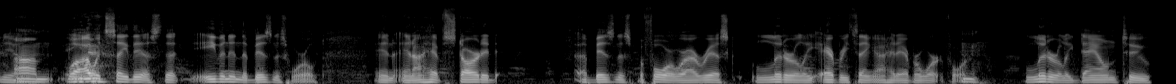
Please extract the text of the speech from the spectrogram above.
Yeah. um, well, you I would say this that even in the business world, and and I have started a business before where I risked literally everything I had ever worked for, Mm. Literally down to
